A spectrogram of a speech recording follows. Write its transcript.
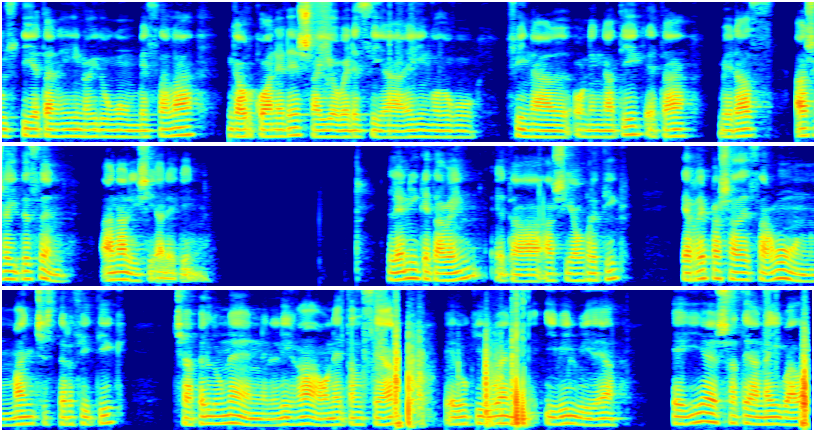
guztietan egin ohi dugun bezala, gaurkoan ere saio berezia egingo dugu final honengatik eta beraz has gaitezen analisiarekin. Lehenik eta behin, eta hasi aurretik, errepasa dezagun Manchester Cityk txapeldunen liga honetan zehar eduki duen ibilbidea. Egia esatea nahi bada,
